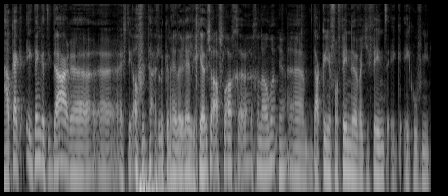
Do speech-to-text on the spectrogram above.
Nou, kijk, ik denk dat hij daar eh, heeft hij overduidelijk een hele religieuze afslag eh, genomen. Ja. Daar kun je van vinden wat je vindt. Ik, ik hoef niet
